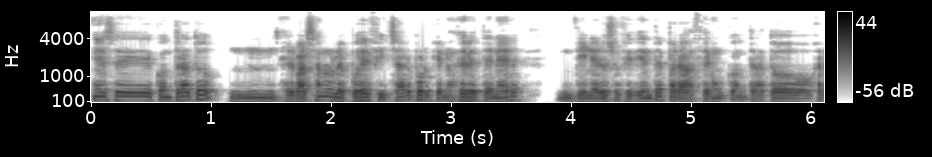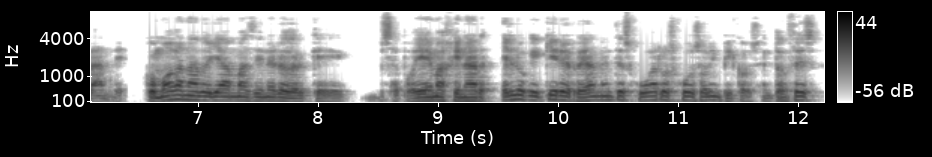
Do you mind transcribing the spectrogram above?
ese contrato, mm, el Barça no le puede fichar porque no debe tener dinero suficiente para hacer un contrato grande. Como ha ganado ya más dinero del que se podía imaginar, él lo que quiere realmente es jugar los Juegos Olímpicos. Entonces,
